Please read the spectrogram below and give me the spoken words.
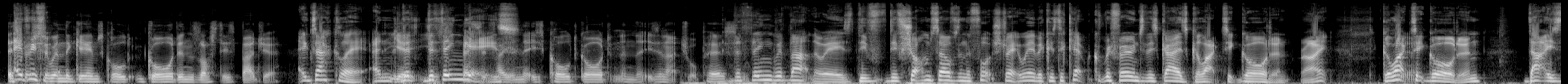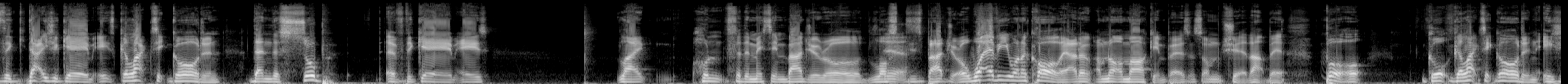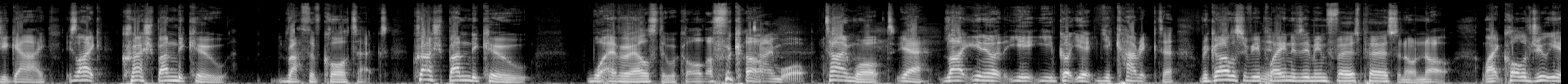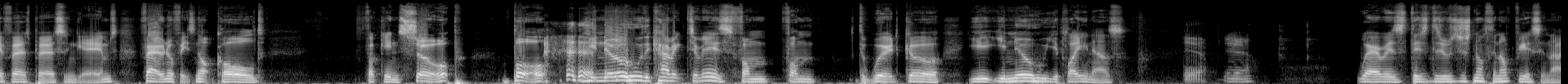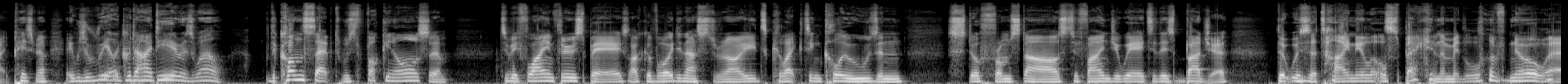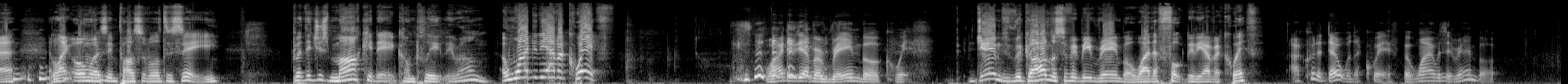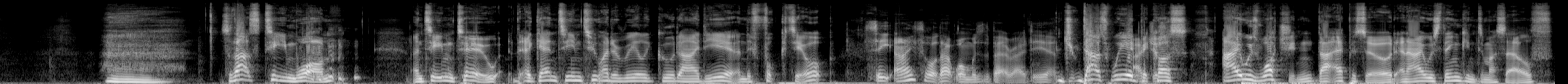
Especially everything- when the game's called Gordon's Lost His Badger. exactly and Yeah, the, the thing is that he's called Gordon and that he's an actual person. The thing with that though is they've they've shot themselves in the foot straight away because they kept referring to this guy as Galactic Gordon, right? Galactic Gordon, that is the that is your game. It's Galactic Gordon. Then the sub of the game is like hunt for the missing badger or lost Yeah. his badger or whatever you want to call it. I don't. I'm not a marketing person, so I'm shit at that bit. But Go- Galactic Gordon is your guy. It's like Crash Bandicoot, Wrath of Cortex, Crash Bandicoot, whatever else they were called. I forgot. Time warp. Time warped, yeah. Like you know, you you've got your your character, regardless if you're Yeah. playing as him in first person or not. Like Call of Duty are first person games. Fair enough, it's not called fucking soap, but you know who the character is from from the word go. You you know who you're playing as. Yeah. Yeah. Whereas there's, there was just nothing obvious in that. It pissed me off. It was a really good idea as well. The concept was fucking awesome. To be flying through space, like avoiding asteroids, collecting clues and stuff from stars to find your way to this badger that was a tiny little speck in the middle of nowhere and like almost impossible to see. But they just marketed it completely wrong. And why did he have a quiff? Why did he have a rainbow quiff? James, regardless of it being rainbow, why the fuck did he have a quiff? I could have dealt with a quiff, but why was it rainbow? So that's team one. and team two, again, team two had a really good idea and they fucked it up. See, I thought that one was the better idea. That's weird I because I was watching that episode and I was thinking to myself,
